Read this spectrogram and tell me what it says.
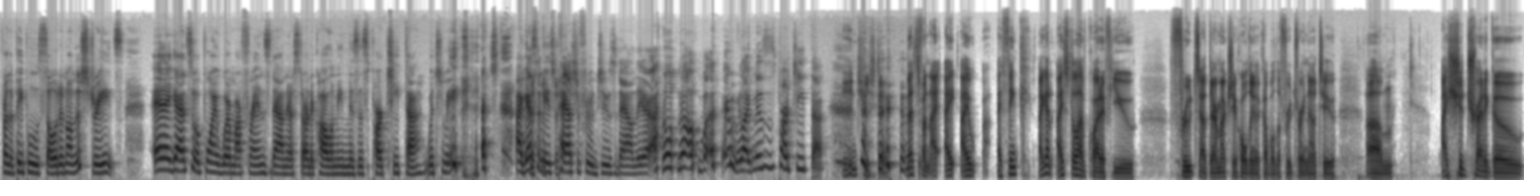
from the people who sold it on the streets. And it got to a point where my friends down there started calling me Mrs. Parchita, which means, I guess it means passion fruit juice down there. I don't know, but they were like, Mrs. Parchita. Interesting. That's fun. I, I, I, I think I got. I still have quite a few fruits out there. I'm actually holding a couple of the fruits right now too. Um, I should try to go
